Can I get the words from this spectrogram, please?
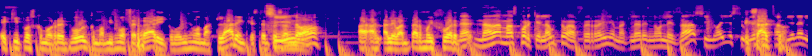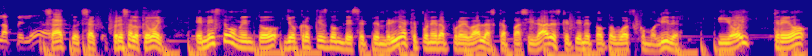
equipos como Red Bull, como mismo Ferrari, como mismo McLaren, que está empezando a a, levantar muy fuerte. nada más porque el auto a Ferrari y a McLaren no les da, si no hay estuvieran también en la pelea. ¿eh? Exacto, exacto. Pero es a lo que voy. En este momento, yo creo que es donde se tendría que poner a prueba las capacidades que tiene Toto Wolff como líder. Y hoy creo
